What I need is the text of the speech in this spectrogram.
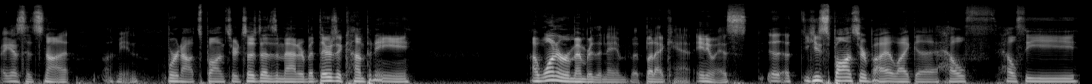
I guess it's not. I mean, we're not sponsored, so it doesn't matter. But there's a company. I want to remember the name of it, but I can't. Anyways, uh, he's sponsored by like a health healthy,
